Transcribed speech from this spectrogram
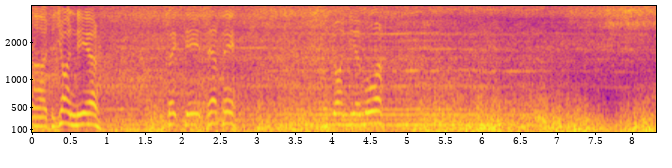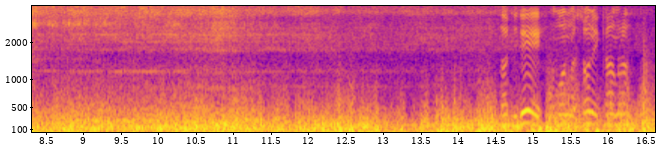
Uh, to John Deere 6830 John Deere mower. Today I'm on my Sony camera.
